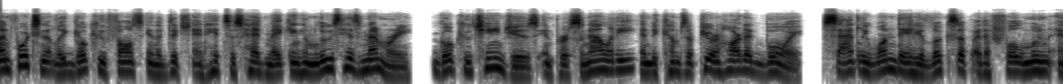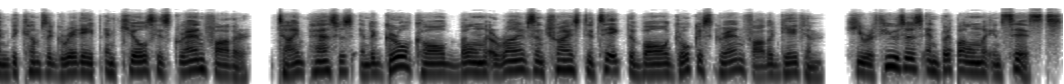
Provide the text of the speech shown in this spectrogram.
Unfortunately Goku falls in a ditch and hits his head making him lose his memory, Goku changes in personality and becomes a pure-hearted boy, sadly one day he looks up at a full moon and becomes a great ape and kills his grandfather, Time passes and a girl called Bulma arrives and tries to take the ball Goku's grandfather gave him. He refuses and but Bulma insists.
